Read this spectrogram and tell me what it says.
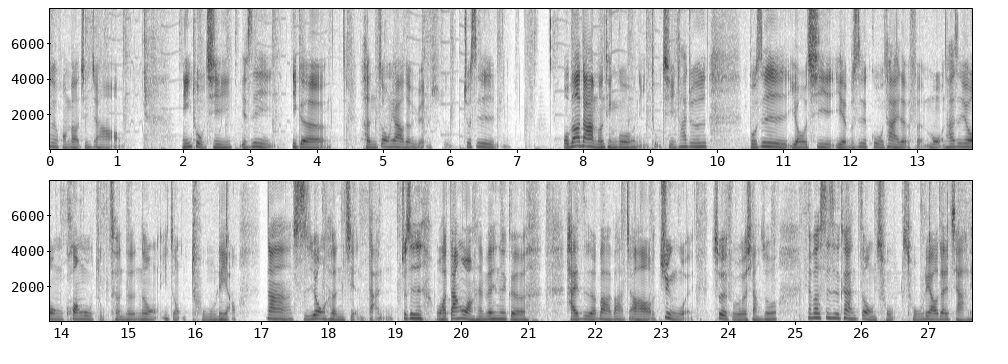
那个环保漆叫泥土漆，也是一个很重要的元素，就是。我不知道大家有没有听过泥土漆，它就是不是油漆，也不是固态的粉末，它是用矿物组成的那种一种涂料。那使用很简单，就是我当晚还被那个孩子的爸爸叫俊伟说服了，想说要不要试试看这种涂涂料在家里，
